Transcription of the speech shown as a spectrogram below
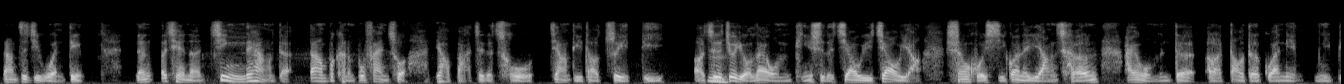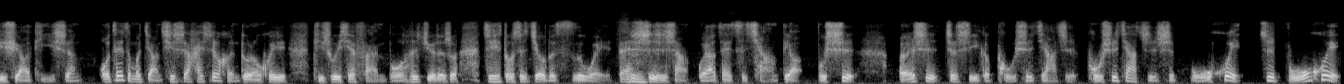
让自己稳定，能而且呢尽量的，当然不可能不犯错，要把这个错误降低到最低。啊，这个就有赖我们平时的教育教养、生活习惯的养成，还有我们的呃道德观念，你必须要提升。我再怎么讲，其实还是有很多人会提出一些反驳，是觉得说这些都是旧的思维。但事实上，我要再次强调，不是，而是这是一个普世价值。普世价值是不会，是不会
